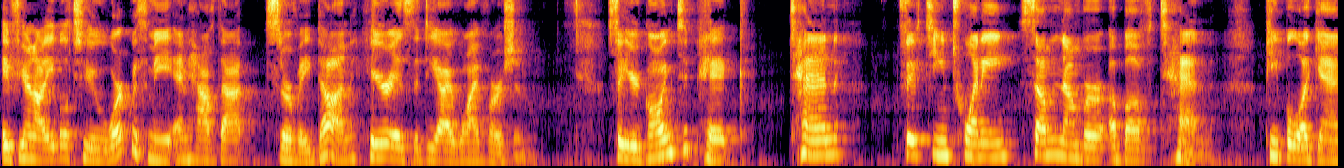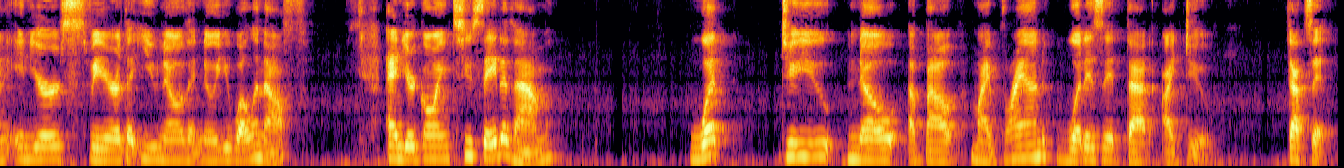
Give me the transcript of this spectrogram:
if you're not able to work with me and have that survey done, here is the DIY version. So you're going to pick 10, 15, 20, some number above 10 people again in your sphere that you know that know you well enough. And you're going to say to them, what do you know about my brand? What is it that I do? That's it.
